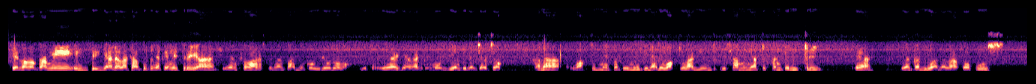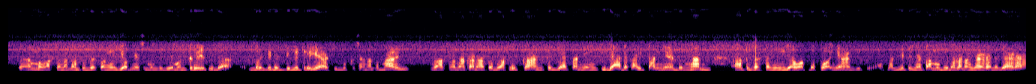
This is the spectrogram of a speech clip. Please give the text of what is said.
Ya kalau kami intinya adalah satu punya chemistry ya, yang selaras dengan Pak Joko Widodo lah gitu ya, jangan kemudian tidak cocok. Karena waktu mepet ini tidak ada waktu lagi untuk bisa menyatukan chemistry ya. Yang kedua adalah fokus ya, melaksanakan tugas tanggung jawabnya sebagai menteri tidak bergenit-genit ria sibuk ke sana kemari melaksanakan atau melakukan kegiatan yang tidak ada kaitannya dengan uh, tugas tanggung jawab pokoknya gitu. Apalagi ternyata menggunakan anggaran negara.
